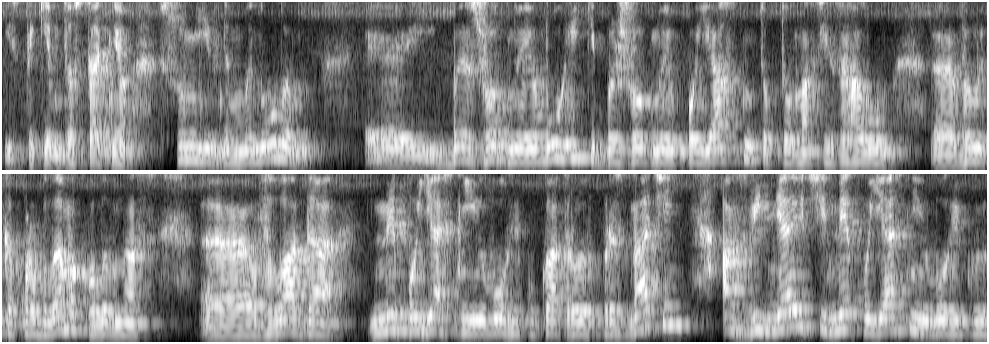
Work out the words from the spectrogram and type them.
із таким достатньо сумнівним минулим. Е, Без жодної логіки, без жодної пояснень. Тобто, в нас є загалом е, велика проблема, коли в нас е, влада не пояснює логіку кадрових призначень, а звільняючи, не пояснює логіку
